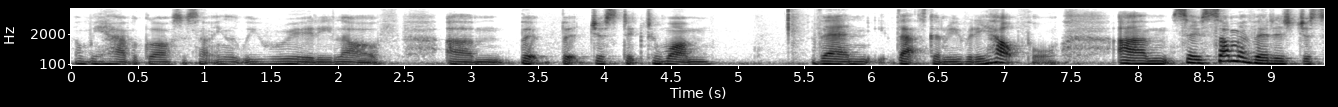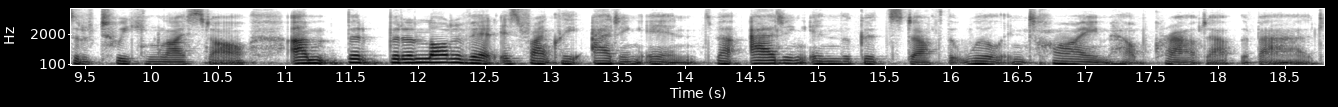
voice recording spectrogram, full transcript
and we have a glass of something that we really love, um, but but just stick to one then that's going to be really helpful. Um, so some of it is just sort of tweaking lifestyle, um, but but a lot of it is frankly adding in. It's about adding in the good stuff that will, in time, help crowd out the bad.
